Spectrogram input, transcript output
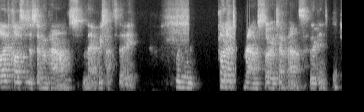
live classes are seven pounds, and they're every Saturday. Brilliant. Oh yeah. no, ten pounds. Sorry, ten pounds for the Kinstretch.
